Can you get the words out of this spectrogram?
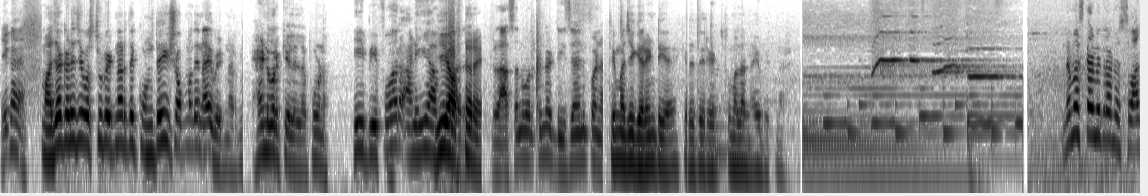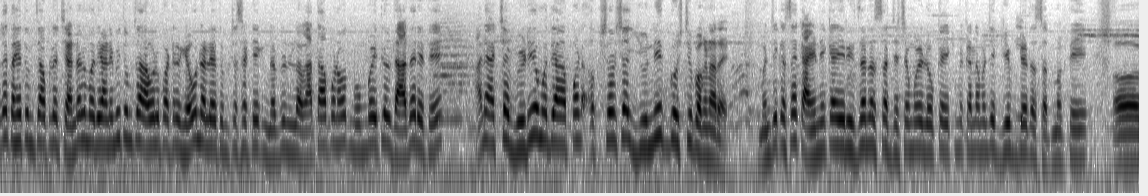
हे काय? माझ्याकडे जे वस्तू भेटणार ते कोणत्याही शॉपमध्ये नाही भेटणार. हँडवर्क केलेलं पूर्ण. ही बिफोर आणि ही ही आफ्टर आहे. ग्लासांवरती ना डिझाईन पण आहे. ते माझी गॅरंटी आहे की ते रेट तुम्हाला नाही भेटणार. नमस्कार मित्रांनो स्वागत आहे तुमचं आपल्या चॅनलमध्ये आणि मी तुमचा राहुल पाटील घेऊन आलो आहे तुमच्यासाठी एक नवीन लग आता आपण आहोत मुंबईतील दादर येथे आणि आजच्या व्हिडिओमध्ये आपण अक्षरशः युनिक गोष्टी बघणार आहे. म्हणजे कसं काही ना काही रिझन असतात ज्याच्यामुळे लोक एकमेकांना म्हणजे गिफ्ट देत असतात. मग ते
